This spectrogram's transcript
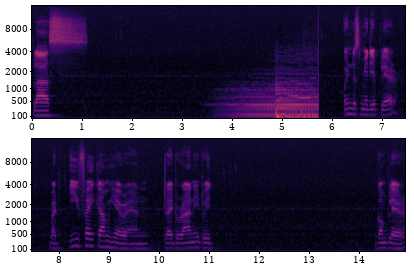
plus windows media player. But if i come here and try to run it with GOM player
